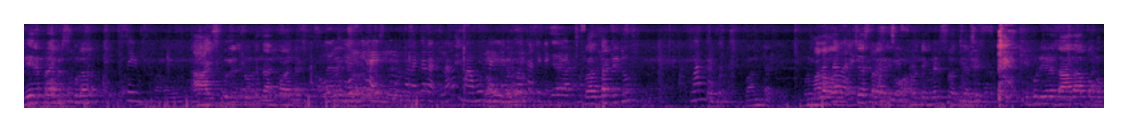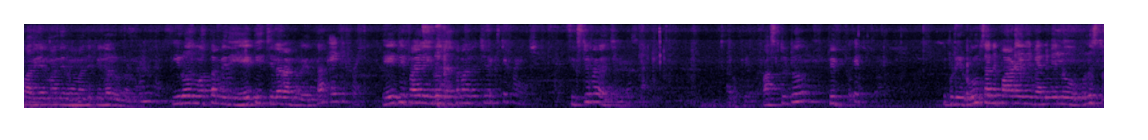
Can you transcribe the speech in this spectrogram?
వేరే ప్రైవేట్ ఆ హై స్కూల్ ఎట్లుంటే దాని క్వాలిటీ ఓన్లీ హై స్కూల్ మన దగ్గర అట్లా మామూలుగా అయితే four thirty twelve thirty to one thirty one thirty ఇప్పుడు మళ్ళీ వచ్చేస్తారు ట్వంటీ మినిట్స్లో వచ్చేస్తారు ఇప్పుడు ఇక్కడ దాదాపు ఒక పదిహేను మంది ఇరవై మంది పిల్లలు ఉన్నారు. ఈ రోజు మొత్తం ఇది ఎయిటీ చిల్లర అంటారు ఎంత? ఎయిటీ ఫైవ్ ఎయిటీ ఫైవ్ ఈ రోజు ఎంతమంది వచ్చారు? సిక్స్టీ ఫైవ్ సిక్స్టీ ఫైవ్ వచ్చింది ఓకే ఫస్ట్ టు ఫిఫ్త్ ఇప్పుడు ఈ రూమ్స్ అన్ని పాడైన ఇవన్నీ వీళ్ళు కొలుస్తు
